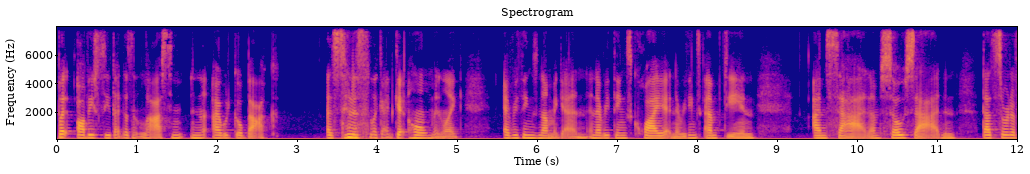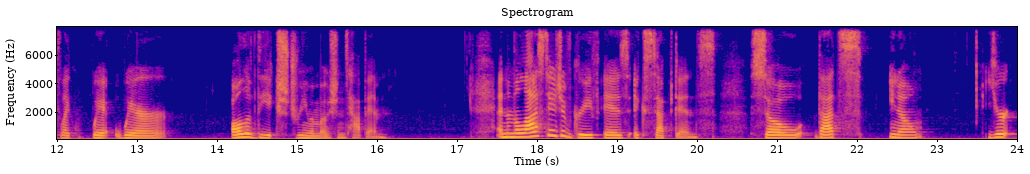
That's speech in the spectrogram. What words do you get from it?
But obviously that doesn't last. And, and I would go back as soon as like I'd get home and like everything's numb again and everything's quiet and everything's empty and I'm sad. I'm so sad. And that's sort of like where where all of the extreme emotions happen. And then the last stage of grief is acceptance. So that's, you know, you're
